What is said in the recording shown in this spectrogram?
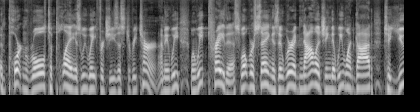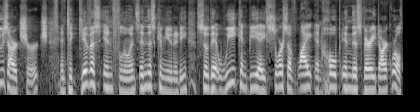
important role to play as we wait for Jesus to return. I mean, we when we pray this, what we're saying is that we're acknowledging that we want God to use our church and to give us influence in this community so that we can be a source of light and hope in this very dark world,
